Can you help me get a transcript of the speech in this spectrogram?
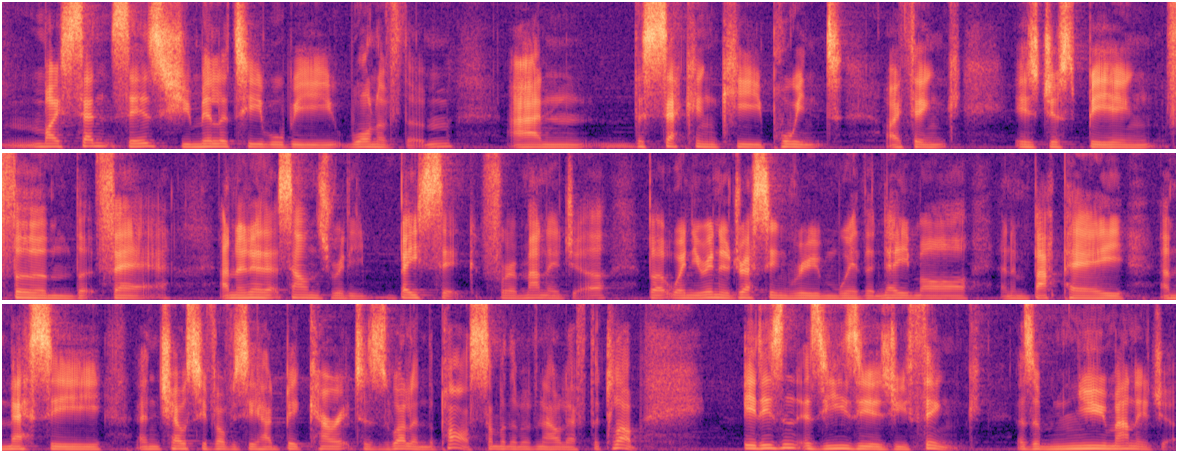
my sense is humility will be one of them. And the second key point, I think, is just being firm but fair. And I know that sounds really basic for a manager, but when you're in a dressing room with a Neymar, an Mbappe, a Messi, and Chelsea have obviously had big characters as well in the past, some of them have now left the club. It isn't as easy as you think as a new manager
